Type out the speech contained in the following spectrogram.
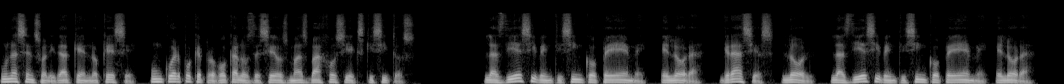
una sensualidad que enloquece, un cuerpo que provoca los deseos más bajos y exquisitos. Las 10 y 25 pm, el hora, gracias, LOL, las 10 y 25 pm, el hora,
